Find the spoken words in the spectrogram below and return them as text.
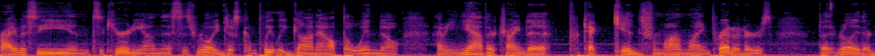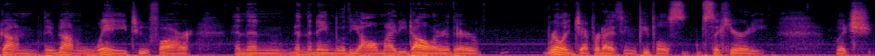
privacy and security on this has really just completely gone out the window. I mean, yeah, they're trying to protect kids from online predators, but really they're gone they've gone way too far. And then in the name of the almighty dollar, they're really jeopardizing people's security, which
